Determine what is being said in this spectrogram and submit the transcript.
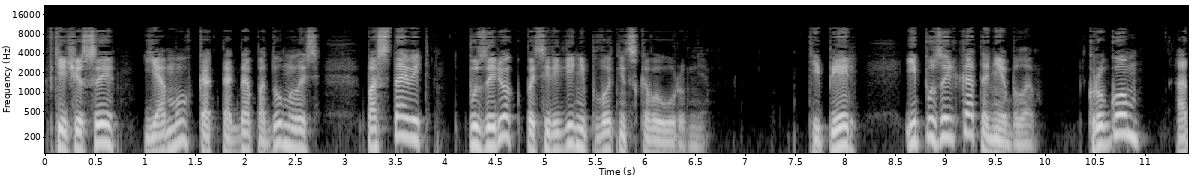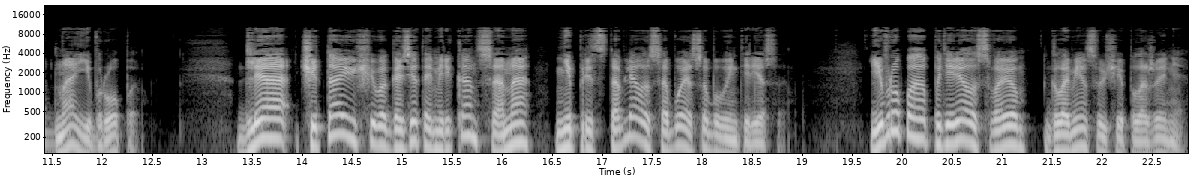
В те часы я мог, как тогда подумалось, поставить пузырек посередине плотницкого уровня. Теперь и пузырька-то не было. Кругом одна Европа. Для читающего газеты американца она не представляла собой особого интереса. Европа потеряла свое главенствующее положение.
